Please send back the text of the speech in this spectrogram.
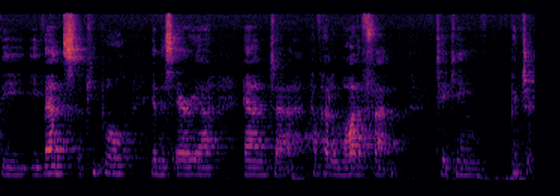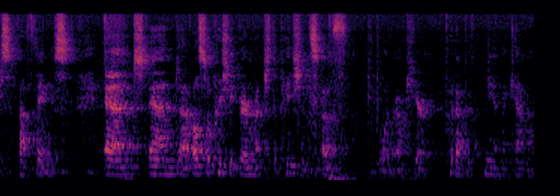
the events, the people in this area, and uh, have had a lot of fun taking pictures of things. And, and uh, also appreciate very much the patience of people around here. Put up with me and my camera.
